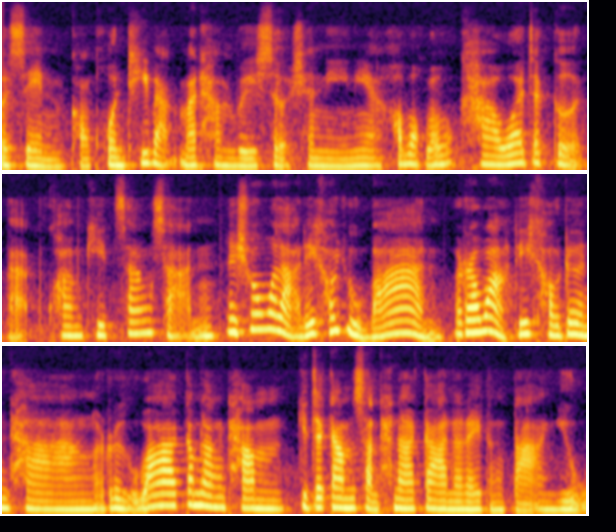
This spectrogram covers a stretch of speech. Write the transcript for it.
16%ของคนที่แบบมาทำรีเสิร์ชอันนี้เนี่ย เขาบอกว่าเขาว่าจะเกิดแบบความคิดสร้างสารรค์ ในช่วงเวลาที่เขาอยู่บ้าน ระหว่างที่เขาเดินทาง หรือว่ากำลังทำกิจกรรมสันทนาการอะไรต่างๆ อยู่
